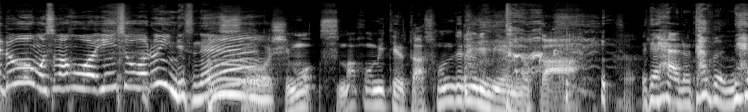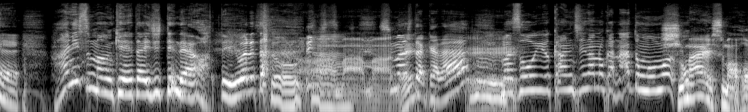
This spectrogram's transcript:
え、どうもスマホは印象悪いんですね。そうしもスマホ見てると遊んでるように見えるのか。で、あの、多分ね、何スマホ携帯いじってんだよって言われた。りまあまあまあね。しましたから、ええ。まあそういう感じなのかなとも思う。しまえスマホ。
